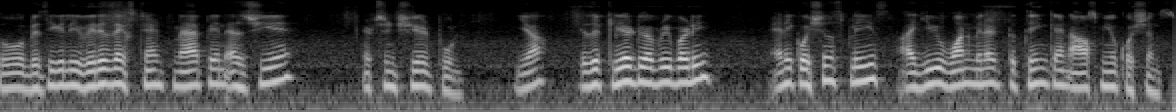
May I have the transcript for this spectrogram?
So basically where is the extent map in SGA it's in shared pool. Yeah? Is it clear to everybody any questions please? I give you one minute to think and ask me your questions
